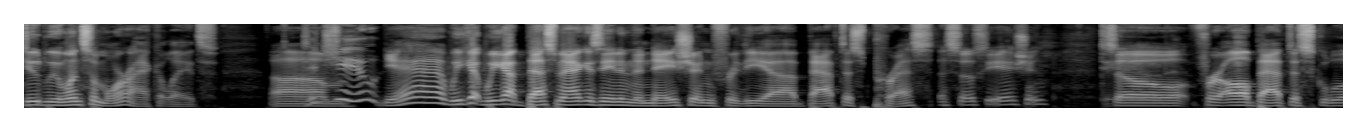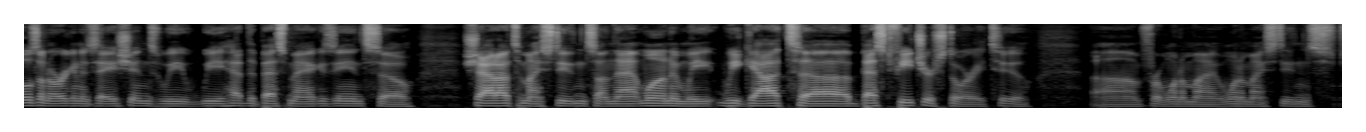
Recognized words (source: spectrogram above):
dude, we won some more accolades. Um, Did you? Yeah, we got we got best magazine in the nation for the uh, Baptist Press Association. So for all Baptist schools and organizations, we we had the best magazine. So shout out to my students on that one, and we we got uh, best feature story too um, for one of my one of my students'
